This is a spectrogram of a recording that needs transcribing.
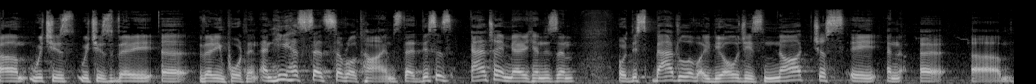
Um, which is which is very uh, very important. And he has said several times that this is anti-Americanism, or this battle of ideology is not just a an uh, um,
